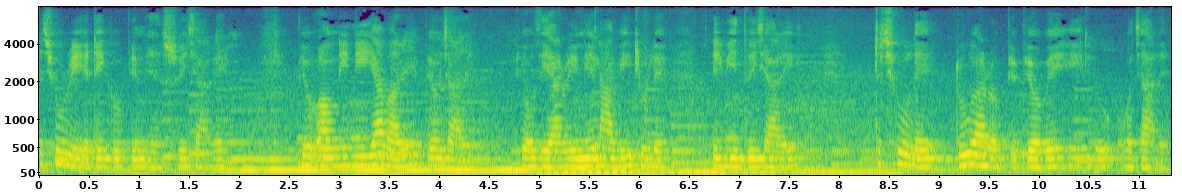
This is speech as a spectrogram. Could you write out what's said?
တချို့တွေအတိတ်ကိုပြင်းပြင်းဆွေးကြတယ်ပြိုအောင်နေနေရပါတယ်ပြောကြတယ်ပြောစရာတွေနေလာပြီလို့လေလီပြီးသွေးကြတယ်တချို့လဲဒူးကတော့ပျော်ပျော်ပဲဟေးလို့ဟောကြတယ်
